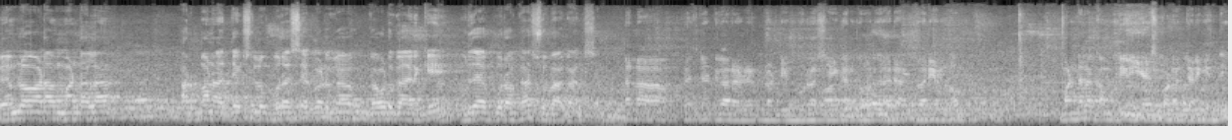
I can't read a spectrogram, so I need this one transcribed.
వేములవాడ మండల అర్బన్ అధ్యక్షులు బురశేఖర్ గౌడ్ గారికి హృదయపూర్వక శుభాకాంక్షలు. మండల ప్రెసిడెంట్ గారు అయినటువంటి బురశేఖర్ గౌడ్ గారి ఆధ్వర్యంలో మండల కంపెనీలు చేసుకోవడం జరిగింది.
